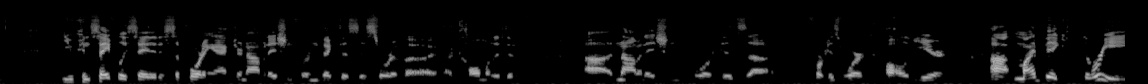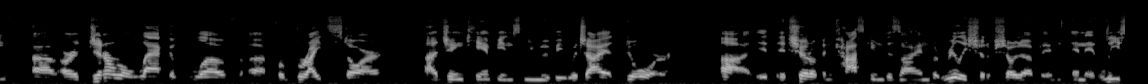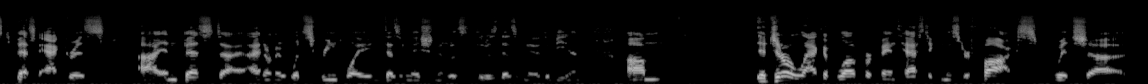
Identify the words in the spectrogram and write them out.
you can safely say that his supporting actor nomination for Invictus is sort of a, a culminative uh, nomination for his uh, for his work all year. Uh, my big three uh, are a general lack of love uh, for Bright Star, uh, Jane Campion's new movie, which I adore. Uh, it, it showed up in costume design, but really should have showed up in, in at least Best Actress uh, and Best uh, I don't know what screenplay designation it was it was designated to be in. Um, the general lack of love for Fantastic Mr. Fox, which uh,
